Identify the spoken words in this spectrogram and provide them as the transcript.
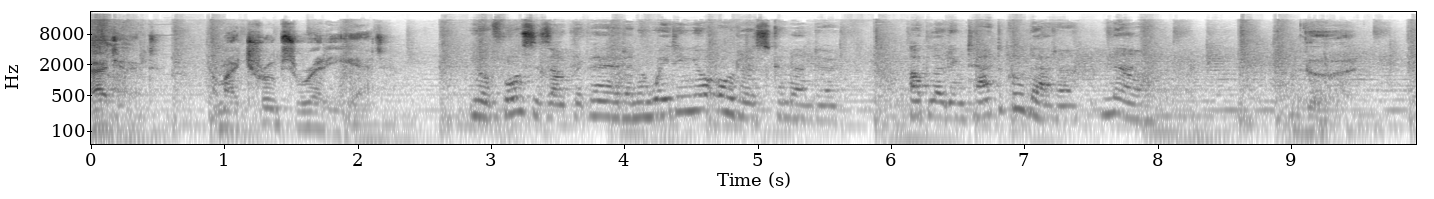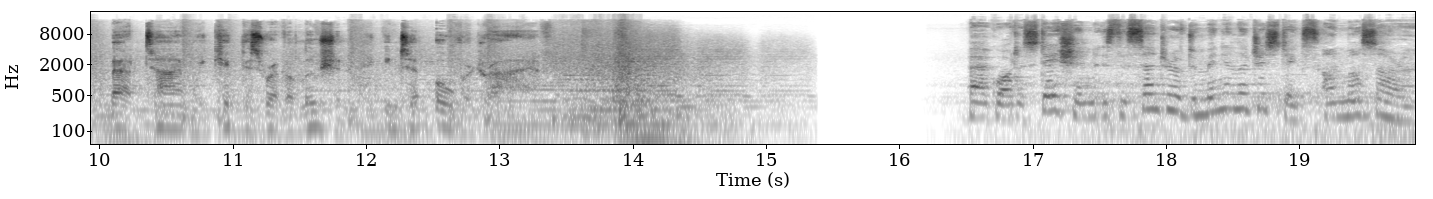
Adjutant, are my troops ready yet? Your forces are prepared and awaiting your orders, Commander. Uploading tactical data now. Good. About time we kick this revolution into overdrive. Backwater Station is the center of Dominion logistics on Marsara.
